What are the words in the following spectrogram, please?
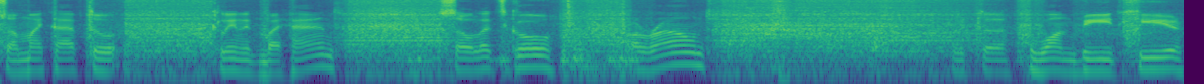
So I might have to clean it by hand. So let's go around with uh, one bead here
